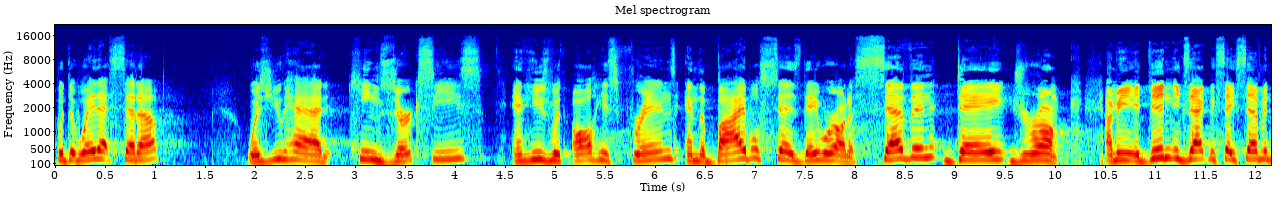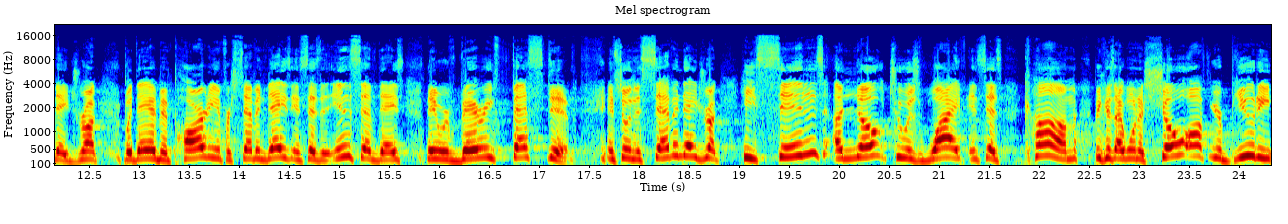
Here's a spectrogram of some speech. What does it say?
but the way that's set up was you had King Xerxes and he's with all his friends, and the Bible says they were on a seven day drunk. I mean, it didn't exactly say seven day drunk, but they had been partying for seven days. And says that in seven days, they were very festive. And so in the seven day drunk, he sends a note to his wife and says, Come because I want to show off your beauty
